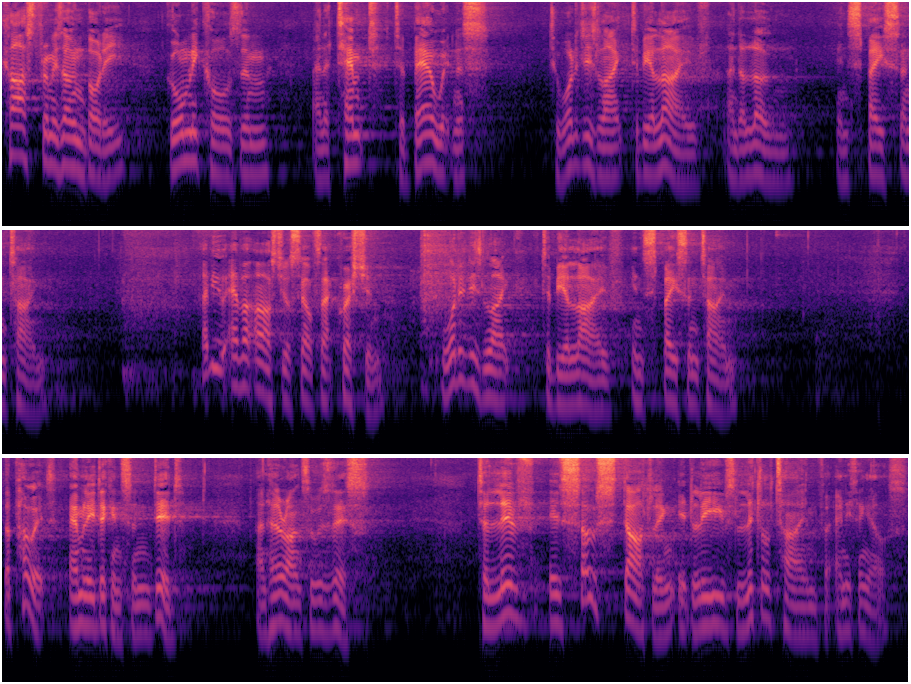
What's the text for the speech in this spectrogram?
Cast from his own body, Gormley calls them an attempt to bear witness to what it is like to be alive and alone in space and time. Have you ever asked yourself that question? What it is like to be alive in space and time? The poet Emily Dickinson did, and her answer was this To live is so startling it leaves little time for anything else.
